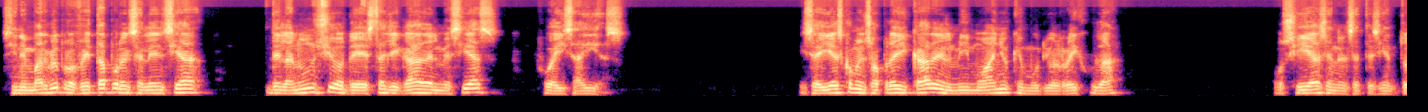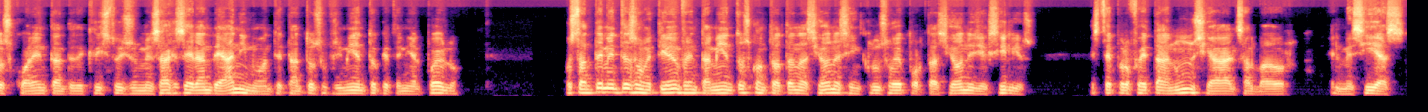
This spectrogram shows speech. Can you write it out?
Sin embargo, el profeta por excelencia del anuncio de esta llegada del Mesías fue Isaías. Isaías comenzó a predicar en el mismo año que murió el rey Judá, Osías en el 740 a.C. y sus mensajes eran de ánimo ante tanto sufrimiento que tenía el pueblo. Constantemente sometido a enfrentamientos contra otras naciones e incluso deportaciones y exilios, este profeta anuncia al Salvador, el Mesías,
